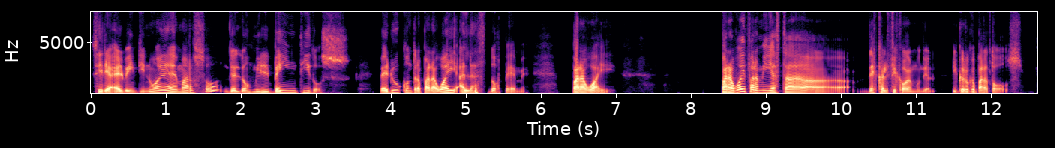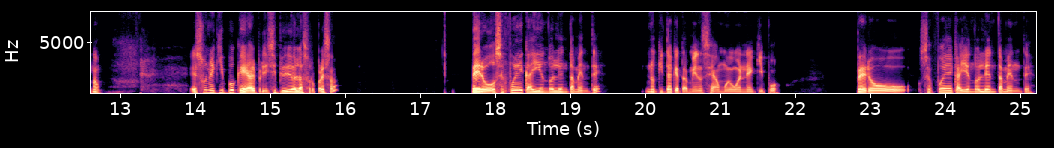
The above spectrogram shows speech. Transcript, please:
sería el 29 de marzo del 2022. Perú contra Paraguay a las 2 pm. Paraguay. Paraguay para mí ya está descalificado del Mundial. Y creo que para todos, ¿no? Es un equipo que al principio dio la sorpresa, pero se fue decayendo lentamente. No quita que también sea muy buen equipo, pero se fue decayendo lentamente.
